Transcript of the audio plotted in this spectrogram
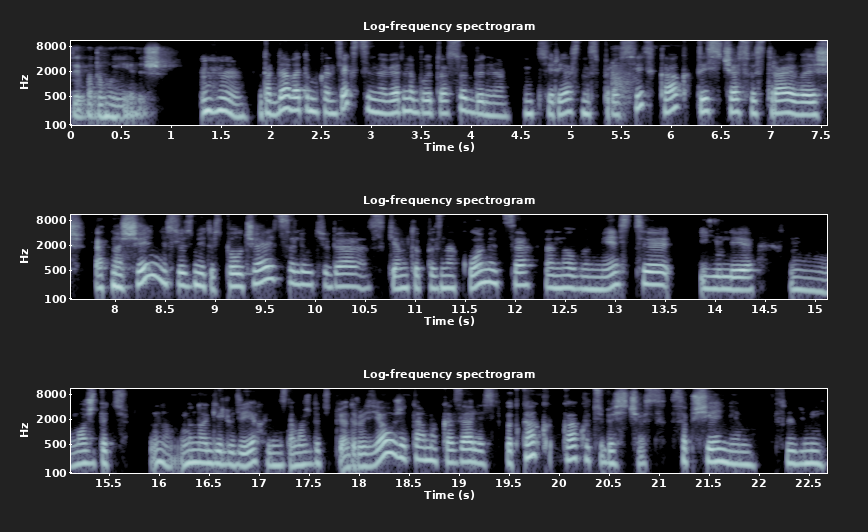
ты потом уедешь. Угу. Тогда в этом контексте, наверное, будет особенно интересно спросить, как ты сейчас выстраиваешь отношения с людьми. То есть получается ли у тебя с кем-то познакомиться на новом месте или, может быть, ну, многие люди ехали, не знаю, может быть, у тебя друзья уже там оказались. Вот как, как у тебя сейчас с общением с людьми?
